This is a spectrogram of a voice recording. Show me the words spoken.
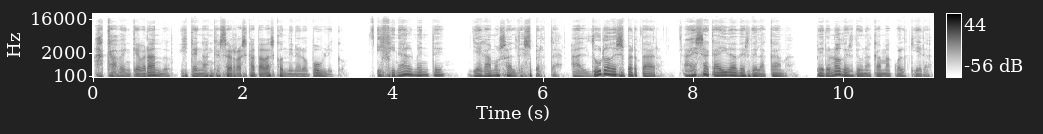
acaben quebrando y tengan que ser rescatadas con dinero público. Y finalmente llegamos al despertar, al duro despertar, a esa caída desde la cama, pero no desde una cama cualquiera,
